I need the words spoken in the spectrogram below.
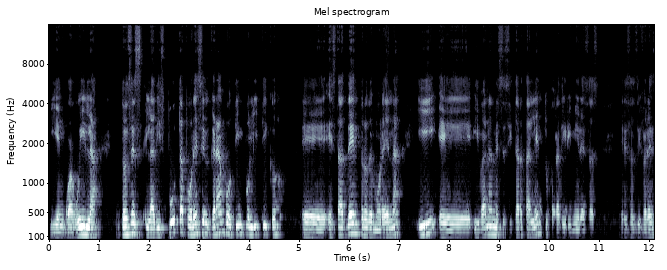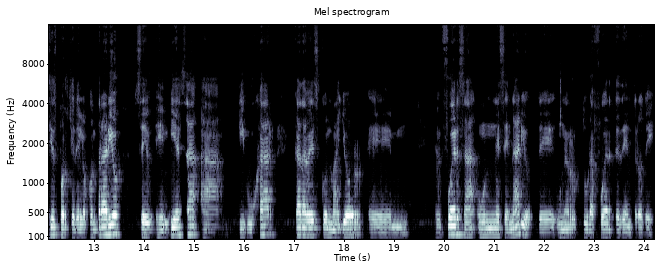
y en Coahuila. Entonces, la disputa por ese gran botín político eh, está dentro de Morena y, y, van a necesitar talento para dirimir esas, esas diferencias, porque de lo contrario, se empieza a dibujar cada vez con mayor em, fuerza un escenario de una ruptura fuerte dentro del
